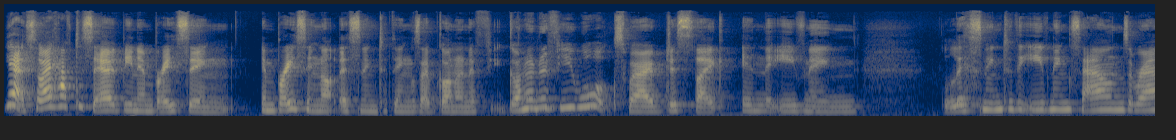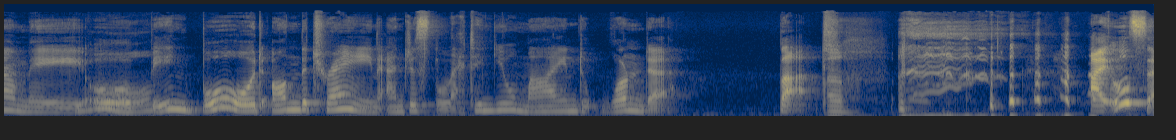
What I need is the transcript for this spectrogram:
Yeah, so I have to say I've been embracing embracing not listening to things. I've gone on a few, gone on a few walks where I've just like in the evening listening to the evening sounds around me or Ooh. being bored on the train and just letting your mind wander. But I also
